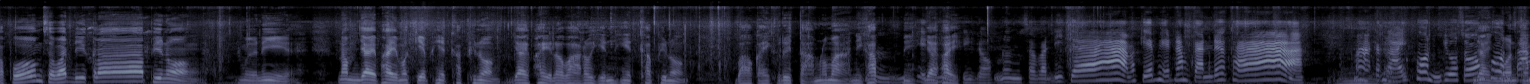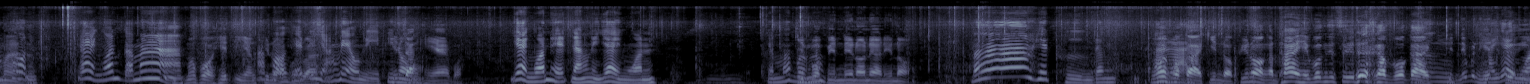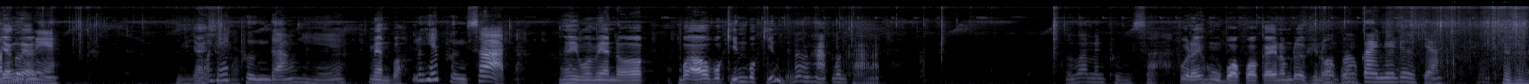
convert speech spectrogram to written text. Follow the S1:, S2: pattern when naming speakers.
S1: ครับผมสวัสดีครับพี่น้องมือนี้นำยายไผ่มาเก็บเห็ดครับพี่น้องยายไผ่เราว่าเราเห็นเห็ดครับพี่น้องบ่าวไก่ก็เลยตามเรามานี่ครับ
S2: อืม
S1: นี่
S2: เห็ด
S1: ยายไผ่
S2: อีกดอกหนึ่งสวัสดีจ้ามาเก็บเห็ดน้ำกันเด้อค่ะ มากันหลายคนอยู่สอง
S1: ยาย
S2: ค
S1: ง
S2: น
S1: วนก็
S2: สาม
S1: มา
S2: คนยายงวนก็มา
S1: เมื่อพอเห็ดอีหยัง
S2: เอา
S1: พี่
S2: พ
S1: น้
S2: อ
S1: อง
S2: เห็ด
S1: ว่า
S2: อีหยังแนวนี่พี่
S1: พี่
S2: น้อ
S1: จั
S2: ง
S1: งแหบ่
S2: ยายงวนเห็ดหยังนี่ยายงวนจะมา
S1: กิ
S2: เบิ่
S1: น
S2: ง
S1: บ่เป็นเด้เนาะแนวนี้เนาะ
S2: บ้า เห็ดผึ่งดัง
S1: โอ้ยบ่กล้ากินดอกพี่น้องกันท้ายให้เบิ่งซื่อๆเด้อครับบ่กล้ากินนี่มันเห็ด
S2: ให้
S1: เผื
S2: ยา
S1: อยก
S2: ง
S1: อี
S2: วน
S1: หยัง
S2: เบิ่ง
S1: เนี่ย
S2: แน่
S1: นี่ยาย
S3: มัน
S1: สิ
S3: เฮ็ดผึ่งดังเห
S1: แม่นบ่
S3: หรือเฮ็ดผึ่งซาด
S1: เฮ้ยบ่แม่นดอกบ่เอาบ่กินบ่กิน
S2: เบิ่งหักเบิ่งขา
S3: หรือว่ามันผึ่งซาด
S1: ผู้ใดฮู้บอกบ่ไก่นํเด้อพี่น้
S2: บ
S1: อ
S2: องก
S1: ผม
S2: เราไกลเนี่ยเด้อจ้ะ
